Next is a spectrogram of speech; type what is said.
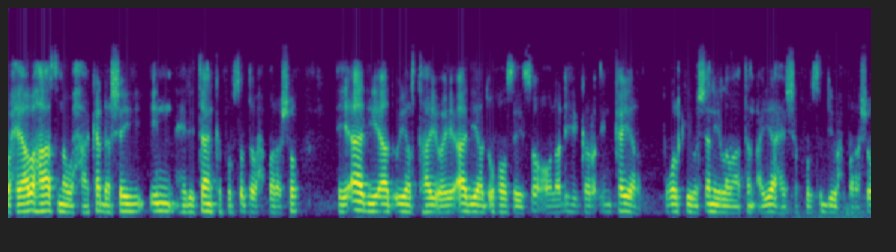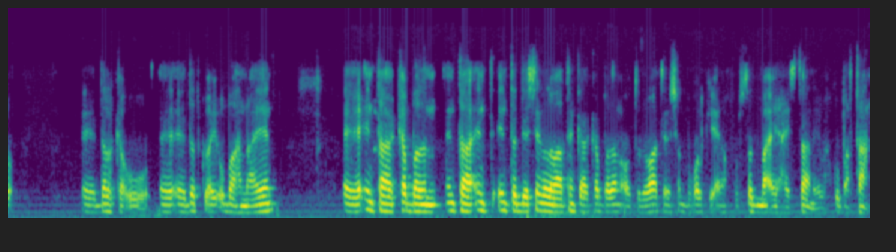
Waxyaabahaasna waxaa ka dhashay in helitaanka fursadda waxbarasho ay aada iyo aada u yar tahay oo ay aada iyo aada u hooseyso oo la dhihi karo in ka yar boqolkiiba shan iyo labaatan ayaa hesha fursaddii waxbarasho ee dalka uu ee dadku ay u baahnaayeen. Intaa ka badan intaa int inta dee shan iyo labaatanka ka badan oo toddobaatan iyo shan boqolkiina fursad ma ay haystaan ay wax ku bartaan.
